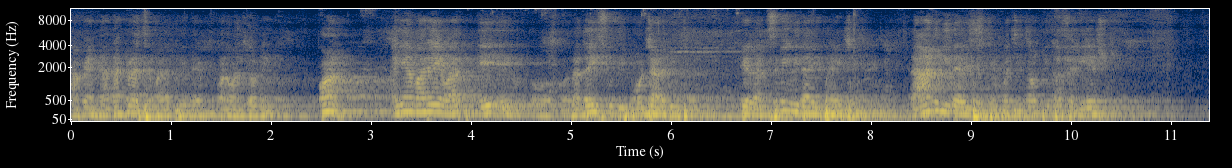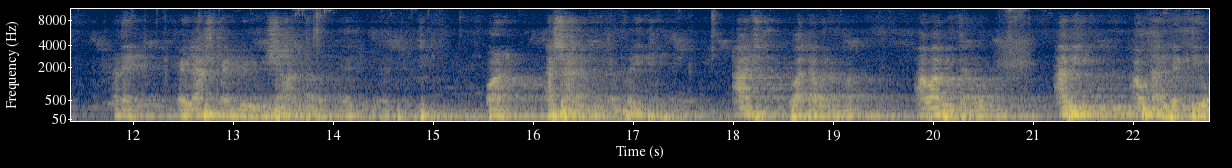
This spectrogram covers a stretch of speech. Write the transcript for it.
આમે નાનકડા છે મારા એટલે પણ વાંધો નહીં. પણ અહીંયા મારે એ વાત એ હૃદય સુધી પહોંચાડવી છે કે લક્ષ્મી વિદાય થાય છે, દાન વિદાય થાય છે પછી સૌથી થશે યશ? અને કૈલાસ પેન્ડ્યુ છે. પણ આશા રાખું કે ફરીથી આ જ વાતાવરણમાં આવા વિચારો આવી આવનાર વ્યક્તિઓ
